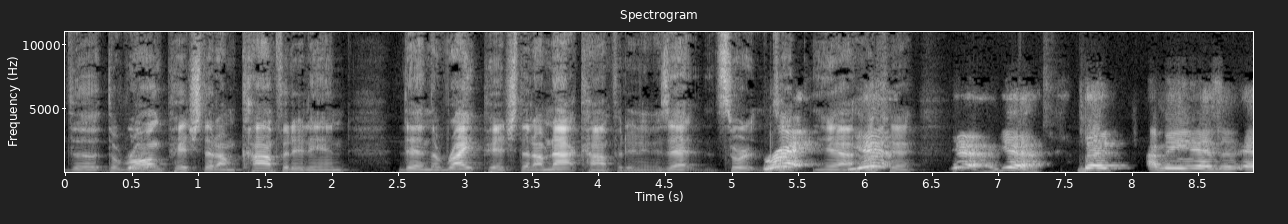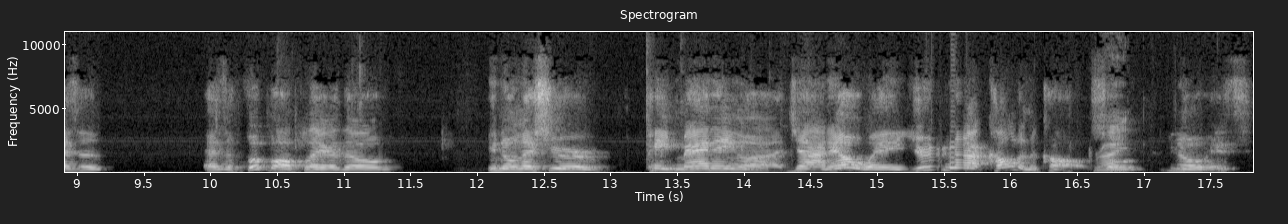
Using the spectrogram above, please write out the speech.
the the wrong pitch that I'm confident in than the right pitch that I'm not confident in. Is that sort of right? That, yeah, yeah, okay. yeah, yeah. But I mean, as a as a as a football player, though, you know, unless you're Peyton Manning or John Elway, you're not calling the call. Right. So you know, it's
